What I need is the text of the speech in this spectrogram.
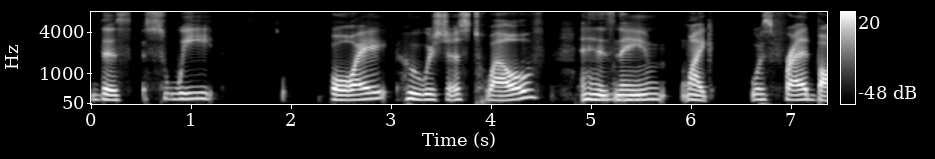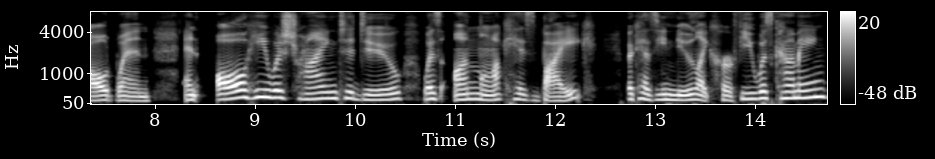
this sweet boy who was just 12 and his Mhm. name like was Fred Baldwin and all he was trying to do was unlock his bike because he knew like curfew was coming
